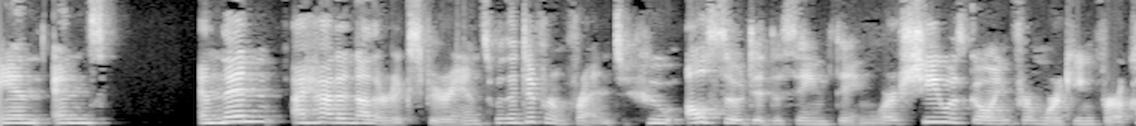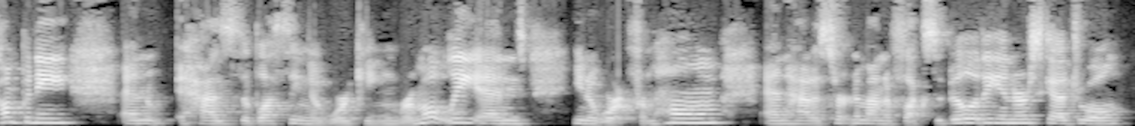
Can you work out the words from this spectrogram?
And and and then I had another experience with a different friend who also did the same thing, where she was going from working for a company and has the blessing of working remotely and, you know, work from home and had a certain amount of flexibility in her schedule.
